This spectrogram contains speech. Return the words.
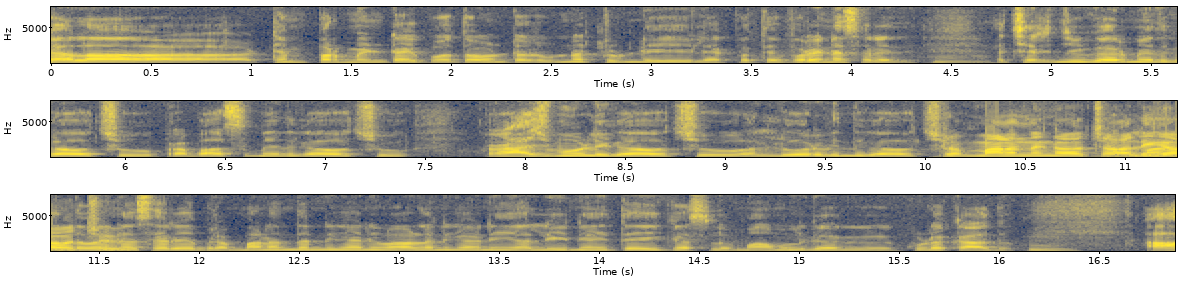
చాలా టెంపర్మెంట్ అయిపోతూ ఉంటారు ఉన్నట్టుండి. లేకపోతే ఎవరైనా సరే అది. చిరంజీవి గారి మీద కావచ్చు ప్రభాస్ మీద కావచ్చు రాజమౌళి కావచ్చు అల్లు అరవింద్ కావచ్చు బ్రహ్మానందం కావచ్చు అలీ కావచ్చు. బ్రహ్మానందమైనా సరే బ్రహ్మానందాన్ని కానీ వాళ్ళని కానీ అలీని అయితే ఇక అసలు మామూలుగా కూడా కాదు. ఆ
